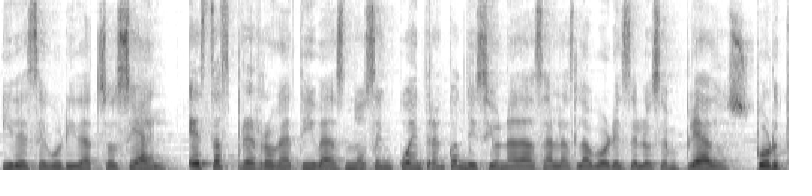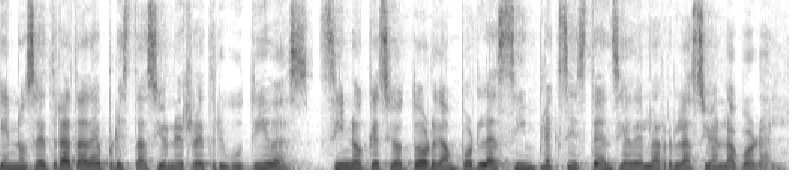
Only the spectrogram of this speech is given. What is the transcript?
y de seguridad social, estas prerrogativas no se encuentran condicionadas a las labores de los empleados, porque no se trata de prestaciones retributivas, sino que se otorgan por la simple existencia de la relación laboral.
